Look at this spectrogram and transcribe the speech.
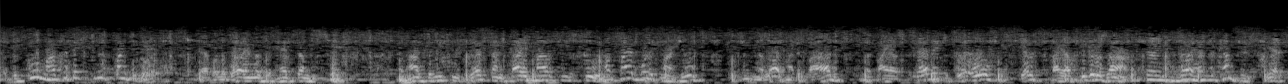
But the schoolmaster takes it responsible. Therefore the boy must have had some sweet. Master meets his death some five miles from the school. Not by a bullet, mind you, even a lad might have fired, but by a savage blow dealt by a vigorous arm. Showing the boy has accomplished. Yes.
